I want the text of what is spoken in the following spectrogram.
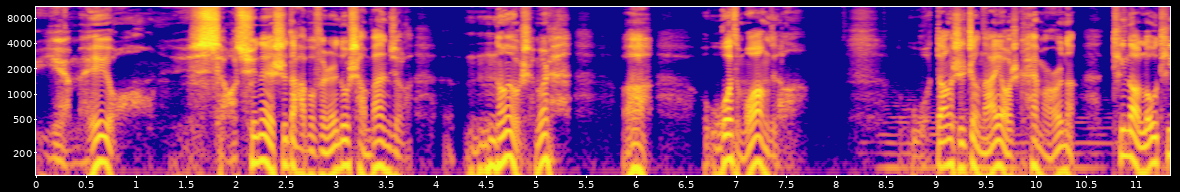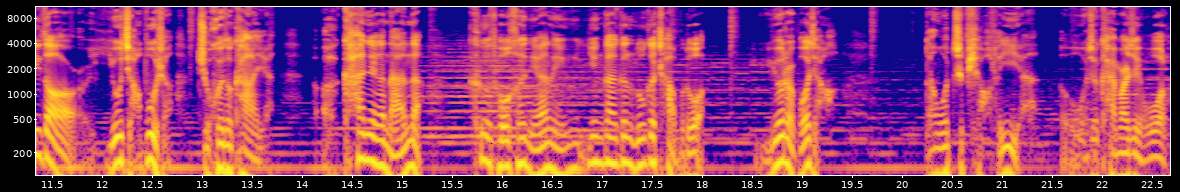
也没有，小区内是大部分人都上班去了，能有什么人？啊，我怎么忘记了？我当时正拿钥匙开门呢，听到楼梯道有脚步声，就回头看了一眼，呃，看见个男的，个头和年龄应该跟卢哥差不多，有点跛脚，但我只瞟了一眼，我就开门进屋了。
